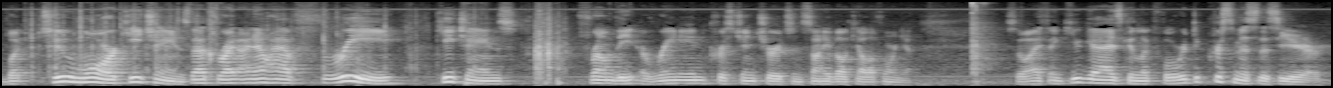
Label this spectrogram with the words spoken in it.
but two more keychains. That's right, I now have three keychains from the Iranian Christian Church in Sunnyvale, California. So I think you guys can look forward to Christmas this year.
